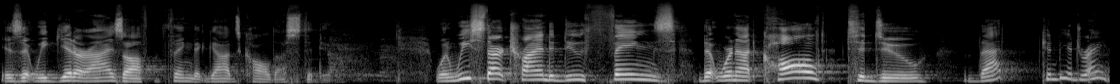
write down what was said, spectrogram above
is that we get our eyes off the thing that God's called us to do. When we start trying to do things that we're not called to do, that can be a drain.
